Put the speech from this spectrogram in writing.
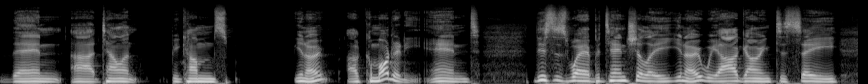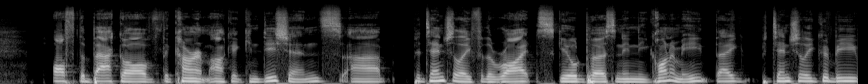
then uh, talent becomes, you know, a commodity. And this is where potentially, you know, we are going to see off the back of the current market conditions, uh, potentially for the right skilled person in the economy, they potentially could be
